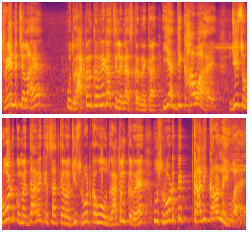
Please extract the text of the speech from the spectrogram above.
ट्रेंड चला है उद्घाटन करने का, शिलान्यास करने का, यह दिखावा है। जिस रोड को मैं दावे के साथ कर रहा हूँ, जिस रोड का वो उद्घाटन कर रहे हैं, उस रोड पे कालीकरण नहीं हुआ है।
